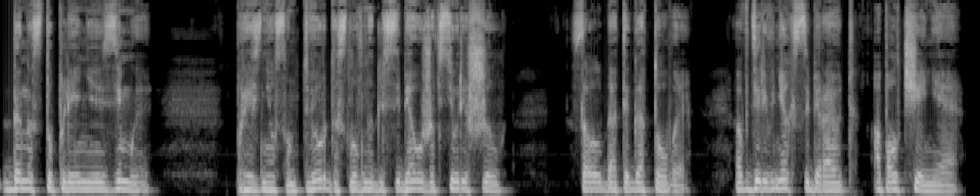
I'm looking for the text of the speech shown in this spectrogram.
до наступления зимы», произнес он твердо, словно для себя уже все решил. «Солдаты готовы. В деревнях собирают ополчение.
